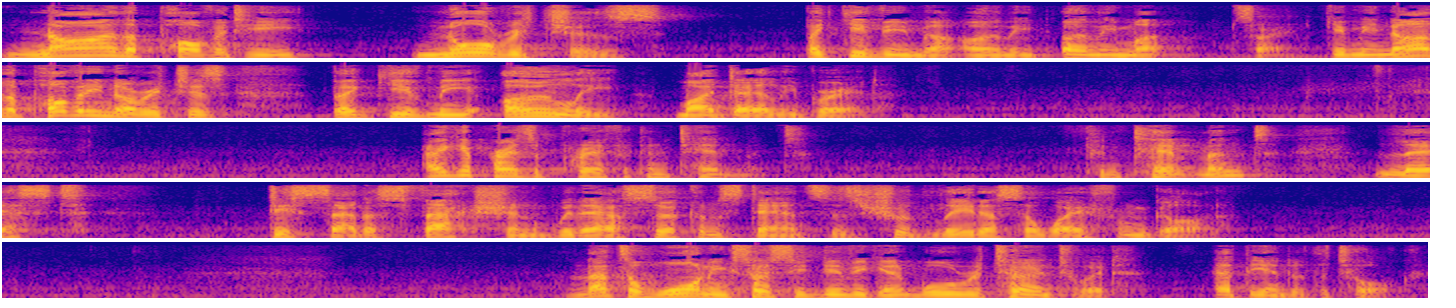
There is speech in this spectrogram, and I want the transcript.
neither poverty nor riches, but give me my only, only my, sorry, give me neither poverty nor riches, but give me only my daily bread. Agur prays a prayer for contentment. Contentment, lest dissatisfaction with our circumstances should lead us away from God. And that's a warning so significant, we'll return to it at the end of the talk.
